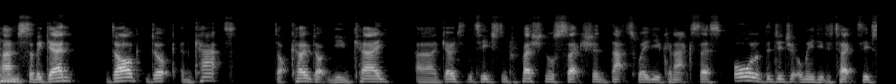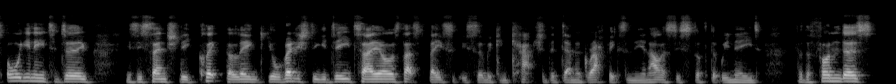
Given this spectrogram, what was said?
Um, so again, dog, duck and cat.co.uk. Uh, go to the teachers and professionals section. That's where you can access all of the digital media detectives. All you need to do is essentially click the link. You'll register your details. That's basically so we can capture the demographics and the analysis stuff that we need for the funders.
